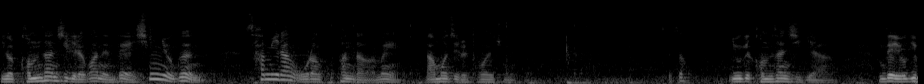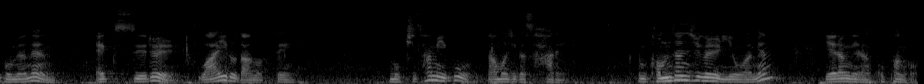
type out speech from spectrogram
이걸 검산식이라고 하는데 16은 3이랑 5랑 곱한 다음에 나머지를 더해주면 돼. 됐어? 이게 검산식이야. 근데 여기 보면은 x를 y로 나눴대. 몫이 3이고 나머지가 4래. 그럼 검산식을 이용하면 얘랑 얘랑 곱한 거.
